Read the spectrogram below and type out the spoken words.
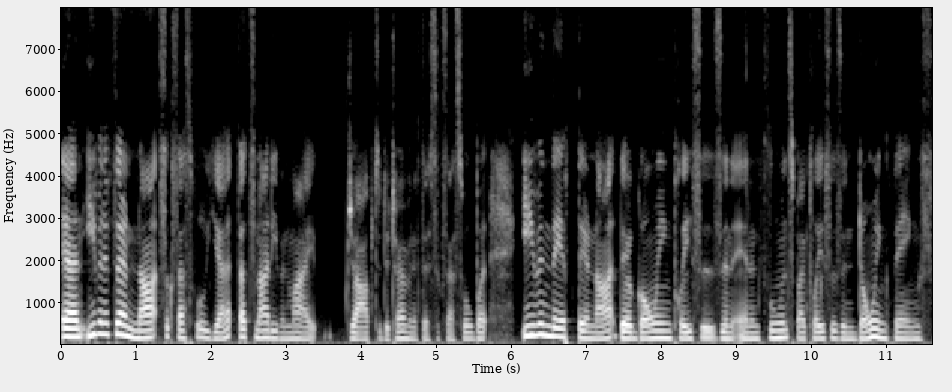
And even if they're not successful yet, that's not even my job to determine if they're successful. But even if they're not, they're going places and, and influenced by places and doing things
